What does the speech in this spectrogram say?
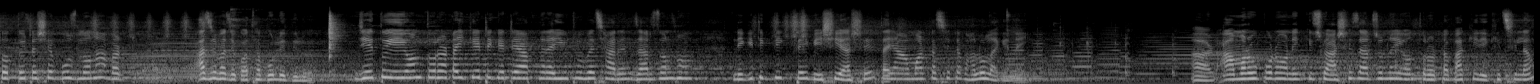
তত্ত্ব এটা সে বুঝলো না বাট আজে বাজে কথা বলে দিল। যেহেতু এই অন্তরাটাই কেটে কেটে আপনারা ইউটিউবে ছাড়েন, যার জন্য নেগেটিভ দিকটাই বেশি আসে, তাই আমার কাছে এটা ভালো লাগে নাই। আর আমার উপরে অনেক কিছু আসে, যার জন্য এই অন্তরটা বাকি রেখেছিলাম।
